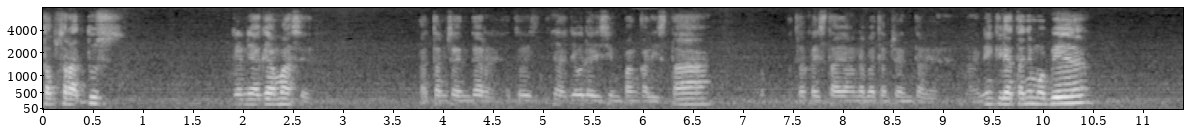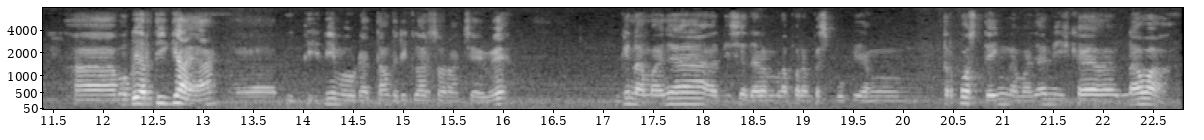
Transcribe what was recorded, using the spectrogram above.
top 100 Niaga Mas ya? Batam Center atau ya, jauh dari simpang Kalista atau Kalista yang ada Batam Center ya. Nah ini kelihatannya mobil uh, mobil R3 ya? Uh, putih ini mau datang tadi keluar seorang cewek. Mungkin namanya di dalam laporan Facebook yang terposting namanya Michael Nawa.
